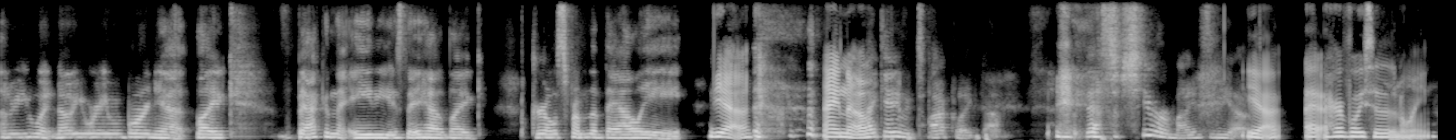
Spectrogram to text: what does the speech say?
I mean you went no, you weren't even born yet. Like back in the eighties, they had like girls from the valley. Yeah. I know. I can't even talk like that. But that's what she reminds me of. Yeah, I, her voice is annoying.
